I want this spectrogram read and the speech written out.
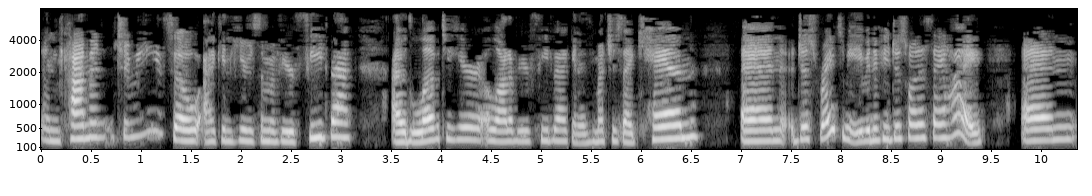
and comment to me so I can hear some of your feedback. I would love to hear a lot of your feedback and as much as I can and just write to me even if you just want to say hi. And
